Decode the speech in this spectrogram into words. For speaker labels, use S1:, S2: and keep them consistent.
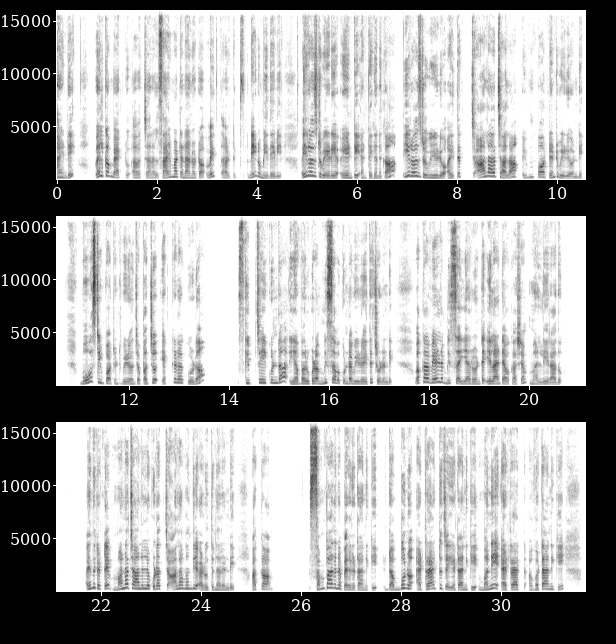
S1: Hi అండి. Welcome back to our channel Sai మాట నానోట విత్ ఆల్ టిప్స్ నేను మీ దేవి. ఈరోజు వీడియో ఏంటి అంటే కనుక ఈరోజు వీడియో అయితే చాలా చాలా ఇంపార్టెంట్ వీడియో అండి. మోస్ట్ ఇంపార్టెంట్ వీడియో అని చెప్పచ్చు. ఎక్కడ కూడా స్కిప్ చేయకుండా ఎవరు కూడా మిస్ అవ్వకుండా వీడియో అయితే చూడండి. ఒకవేళ మిస్ అయ్యారు అంటే ఇలాంటి అవకాశం మళ్ళీ రాదు. ఎందుకంటే మన ఛానల్లో కూడా చాలామంది అడుగుతున్నారండి. అక్క సంపాదన పెరగటానికి డబ్బును అట్రాక్ట్ చేయటానికి మనీ అట్రాక్ట్ అవ్వటానికి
